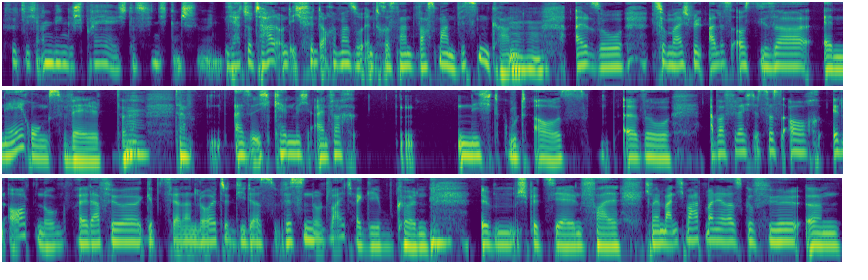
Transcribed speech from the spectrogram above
fühlt sich an wie ein Gespräch. Das finde ich ganz schön. Ja, total. Und ich finde auch immer so interessant, was man wissen kann. Also zum Beispiel alles aus dieser Ernährungswelt. ne? Da, also ich kenne mich einfach nicht gut aus. Also, aber vielleicht ist das auch in Ordnung, weil dafür gibt's ja dann Leute, die das wissen und weitergeben können im speziellen Fall. Ich meine, manchmal hat man ja das Gefühl, ähm,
